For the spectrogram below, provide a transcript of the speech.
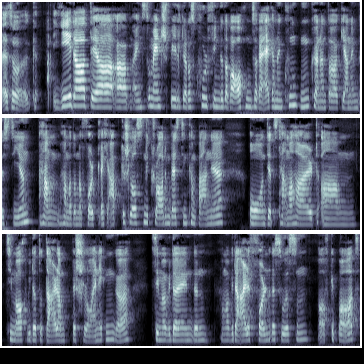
also jeder, der ähm, ein Instrument spielt, der das cool findet, aber auch unsere eigenen Kunden können da gerne investieren, haben, haben wir dann erfolgreich abgeschlossen, die Crowd-Investing-Kampagne. Und jetzt haben wir halt, ähm, sind wir auch wieder total am Beschleunigen, gell? sind wir wieder in den, haben wir wieder alle vollen Ressourcen aufgebaut.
